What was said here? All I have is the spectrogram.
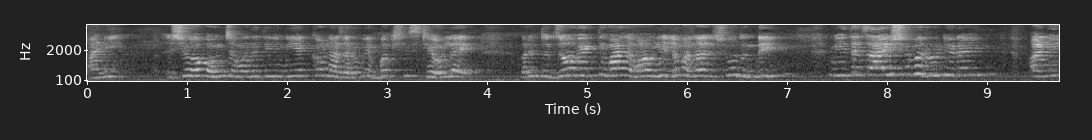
आणि शिवभाऊंच्या मदतीने मी एकावन्न हजार रुपये बक्षीस ठेवलंय. परंतु जो व्यक्ती माझ्या माऊलीला मला शोधून देईल मी त्याचं आयुष्यभर ऋणी राहील आणि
